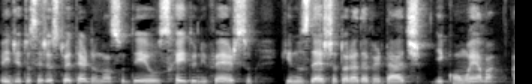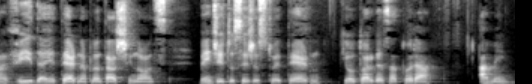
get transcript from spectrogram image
Bendito sejas tu, eterno nosso Deus, Rei do Universo, que nos deste a Torá da verdade, e com ela a vida eterna plantaste em nós. Bendito sejas tu, eterno, que outorgas a Torá. Amém.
